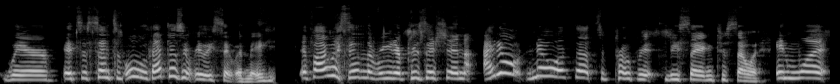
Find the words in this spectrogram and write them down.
where it's a sense of, oh, that doesn't really sit with me. If I was in the reader position, I don't know if that's appropriate to be saying to someone. And what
